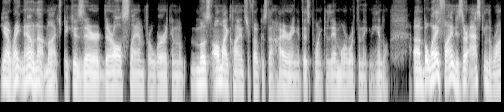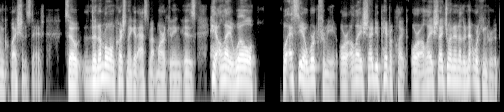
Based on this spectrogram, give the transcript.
Yeah, right now not much because they're they're all slammed for work, and most all my clients are focused on hiring at this point because they have more work than they can handle. Um, but what I find is they're asking the wrong questions, Dave. So the number one question I get asked about marketing is, "Hey, Alay, will will SEO work for me? Or Alay, should I do pay per click? Or Alay, should I join another networking group?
